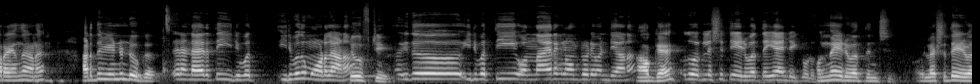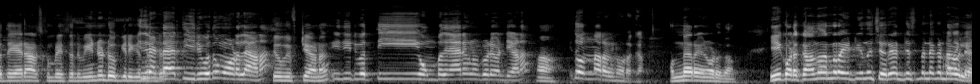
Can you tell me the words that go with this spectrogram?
പറയുന്നതാണ്. അടുത്ത് വീണ്ടും ഡ്യൂക്ക് രണ്ടായിരത്തി ഇരുപത് ഇരുപത് മോഡലാണ്. ടു ഫിഫ്റ്റി ഇത് ഇരുപത്തി ഒന്നായിരം കിലോമീറ്ററുടെ വണ്ടിയാണ്. ഓക്കെ ഇത് ഒരു ലക്ഷത്തി എഴുപത്തി അയ്യായിരം രൂപ കൊടുക്കും. ഒന്ന് എഴുപത്തഞ്ച്. ഒരു ലക്ഷത്തി എഴുപത്തി അയ്യായിരം ആസ്കം പ്രൈസ് ഉണ്ട് വീണ്ടും ഡൂക്ക് ഇത് ഇരിക്കുന്നുണ്ട് രണ്ടായിരത്തി ഇരുപത് മോഡലാണ്. ടു ഫിഫ്റ്റി ആണ്. ഇത് ഇരുപത്തി ഒമ്പതിനായിരം കിലോമീറ്ററുടെ വണ്ടിയാണ്. ഇത് ഒന്നറവിന് കൊടുക്കാം. ഒന്നറവിന് കൊടുക്കാം. ഈ കൊടുക്കാന്ന് പറഞ്ഞ റേറ്റിൽ നിന്ന് ചെറിയ അഡ്ജസ്റ്റ്മെന്റ് ഒക്കെ ഉണ്ടാവില്ലേ?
